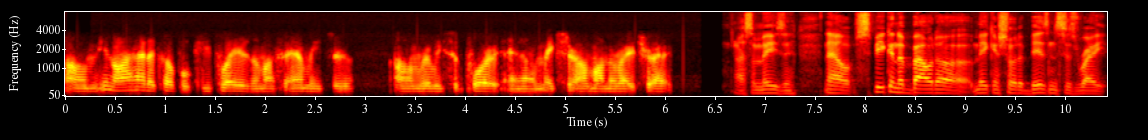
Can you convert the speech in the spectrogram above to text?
um, you know, I had a couple key players in my family to um, really support and uh, make sure I'm on the right track. That's amazing. Now, speaking about uh, making sure the business is right,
